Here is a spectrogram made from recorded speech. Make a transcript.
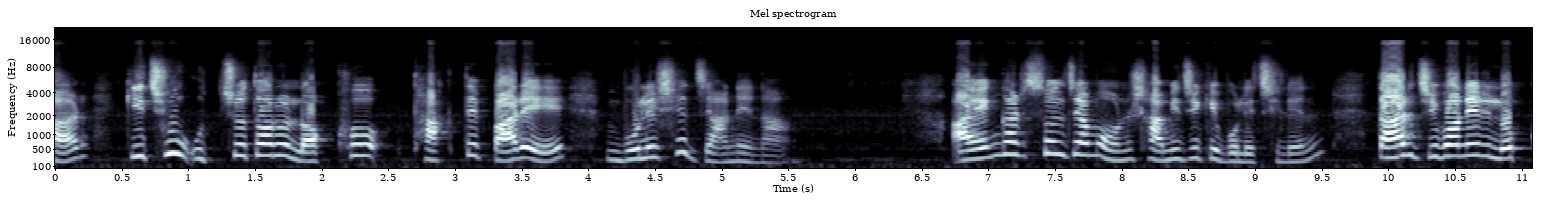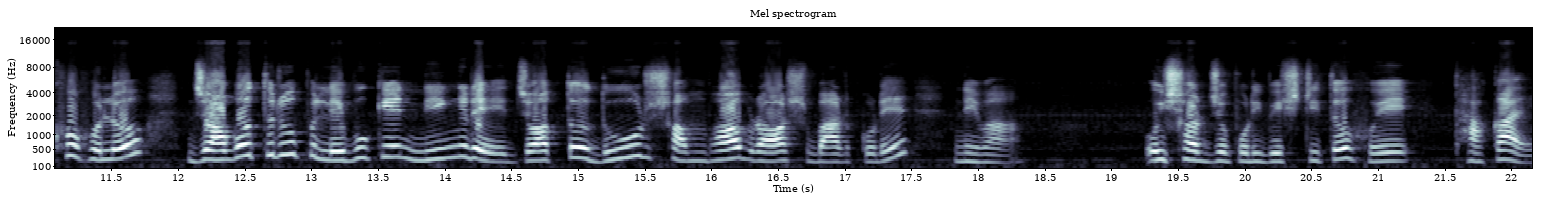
আর কিছু উচ্চতর লক্ষ্য থাকতে পারে বলে সে জানে না। আয়েঙ্গারসোল যেমন স্বামীজিকে বলেছিলেন, তার জীবনের লক্ষ্য হল জগৎরূপ লেবুকে নিংড়ে যত দূর সম্ভব রস বার করে নেওয়া। ঐশ্বর্য পরিবেষ্টিত হয়ে থাকায়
